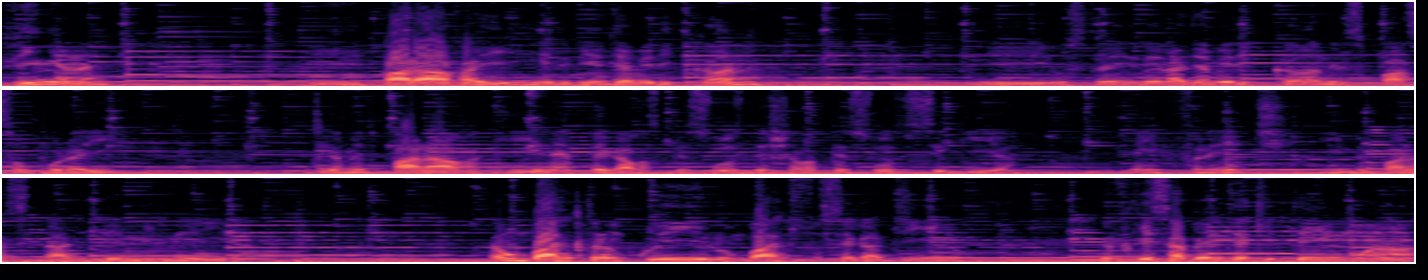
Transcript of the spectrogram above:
vinha, né? E parava aí, ele vinha de Americana. E os trens vêm lá de Americana, eles passam por aí. Antigamente parava aqui, né? Pegava as pessoas, deixava pessoas e seguia em frente, indo para a cidade de Limeira. É um bairro tranquilo, um bairro sossegadinho. Eu fiquei sabendo que aqui tem uma,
